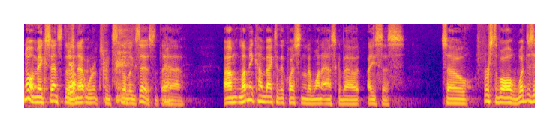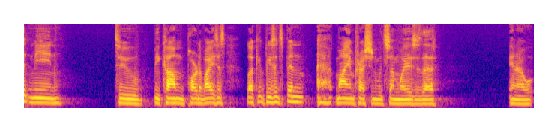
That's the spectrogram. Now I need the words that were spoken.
No, it makes sense. Those Yeah. networks would still exist that they have. Um, let me come back to the question that I want to ask about ISIS. So, first of all, what does it mean to become part of ISIS? Look, because it's been my impression with some ways is that, you know,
